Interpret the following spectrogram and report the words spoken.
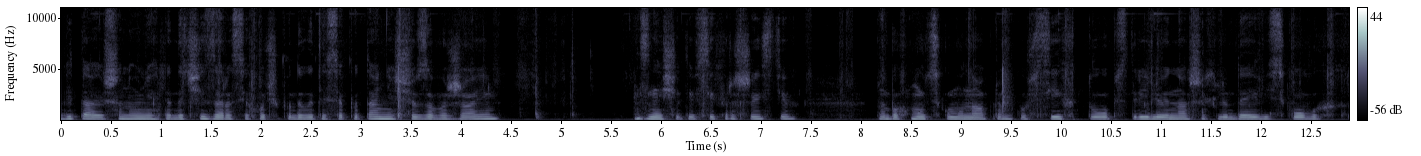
Вітаю, шановні глядачі. Зараз я хочу подивитися питання, що заважає знищити всіх расистів на Бахмутському напрямку. Всіх, хто обстрілює наших людей, військових,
